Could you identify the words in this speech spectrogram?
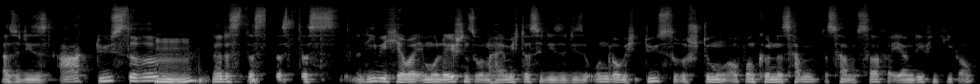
Also dieses arg düstere. Mhm. Ne, das, das, das, das liebe ich ja bei Emulation so unheimlich, dass sie diese, diese unglaublich düstere Stimmung aufbauen können. Das haben, das haben Surfer Aeon definitiv auch.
